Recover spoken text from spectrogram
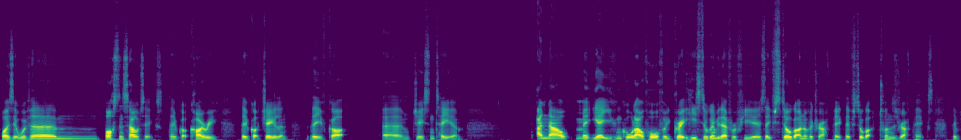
what is it with um Boston Celtics? They've got Kyrie, they've got Jaylen, they've got um, Jayson Tatum. And now, yeah, you can call Al Horford. Great, he's still going to be there for a few years. They've still got another draft pick. They've still got tons of draft picks. They've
